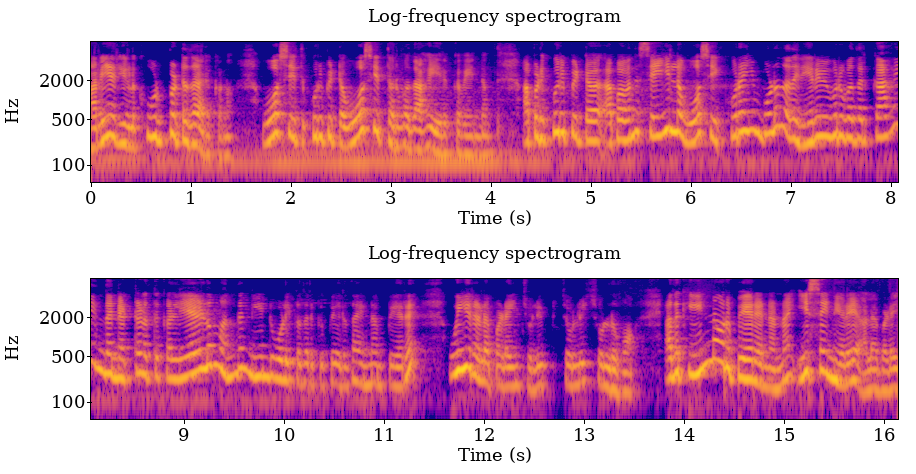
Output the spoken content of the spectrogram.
வரையறைகளுக்கு உட்பட்டு தான் இருக்கணும். ஓசை குறிப்பிட்ட ஓசை தருவதாக இருக்க வேண்டும். அப்படி குறிப்பிட்ட அப்போ வந்து செய்யல ஓசை குறையும் பொழுது அதை நிறைவுறுவதற்காக இந்த நெட்டெழுத்துக்கள் ஏழும் வந்து நீண்டு ஒழிப்பதற்கு பேர் தான் என்ன பேர்? உயிரிழப்படைன்னு சொல்லி சொல்லி சொல்லுவோம். அதுக்கு இன்னொரு பேர் என்னென்னா இசை நிறை அளவடை.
